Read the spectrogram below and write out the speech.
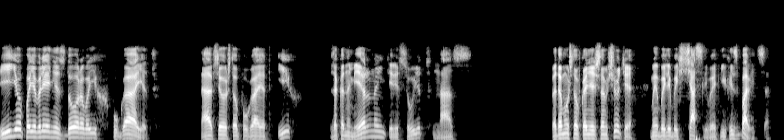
и ее появление здорово их пугает» а все, что пугает их, закономерно интересует нас. Потому что в конечном счете мы были бы счастливы от них избавиться,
